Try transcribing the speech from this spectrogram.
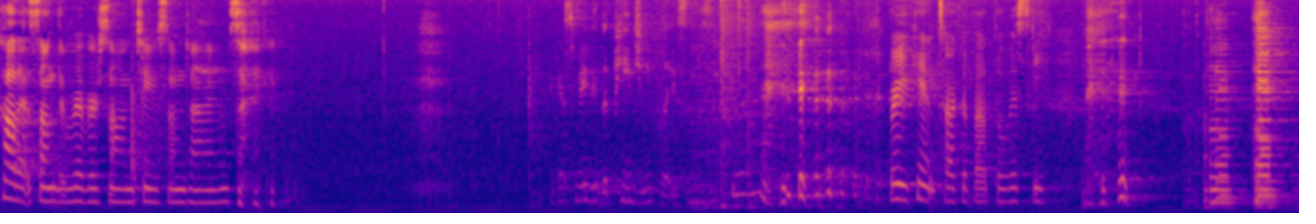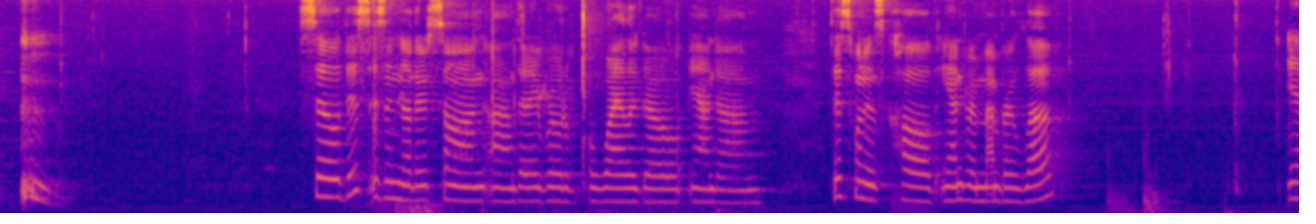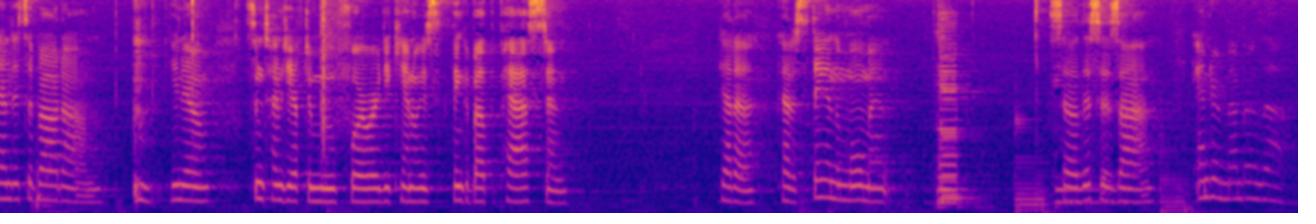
call that song the river song too sometimes. I guess maybe the PG places. Where you can't talk about the whiskey. so this is another song um, that I wrote a, a while ago, and um, this one is called "And Remember Love," and it's about um, you know sometimes you have to move forward. You can't always think about the past, and gotta gotta stay in the moment. So this is uh, "And Remember Love."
